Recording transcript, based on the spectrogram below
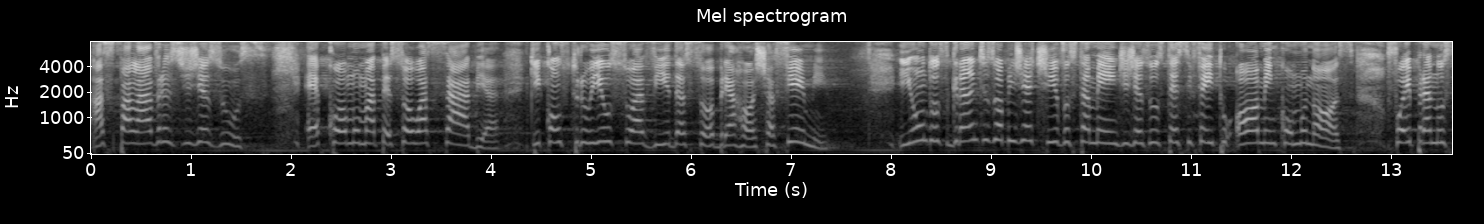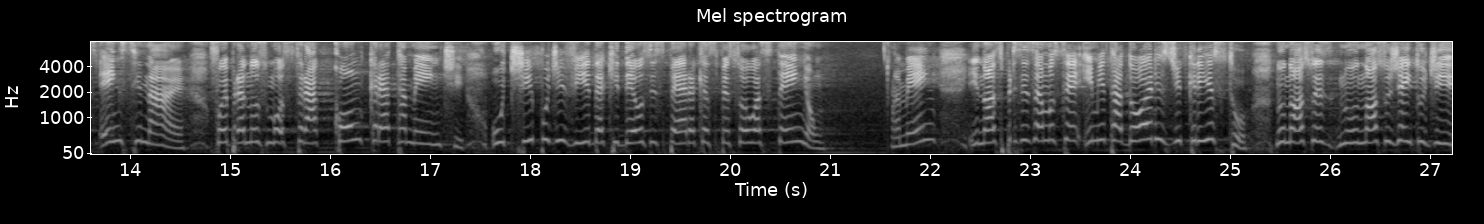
as palavras de Jesus é como uma pessoa sábia que construiu sua vida sobre a rocha firme. E um dos grandes objetivos também de Jesus ter se feito homem como nós foi para nos ensinar, foi para nos mostrar concretamente o tipo de vida que Deus espera que as pessoas tenham. Amém? E nós precisamos ser imitadores de Cristo no nosso, no nosso jeito de,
